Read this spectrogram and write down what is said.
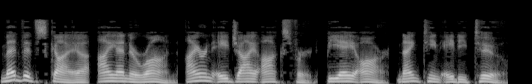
Medvedskaya, I. N. Iran, Iron Age I. Oxford, BAR, 1982.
